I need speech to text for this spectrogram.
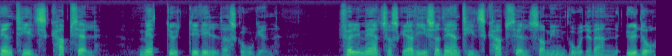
En tidskapsel mitt ut i vilda skogen. Följ med så ska jag visa dig en tidskapsel, sa min gode vän Udo.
